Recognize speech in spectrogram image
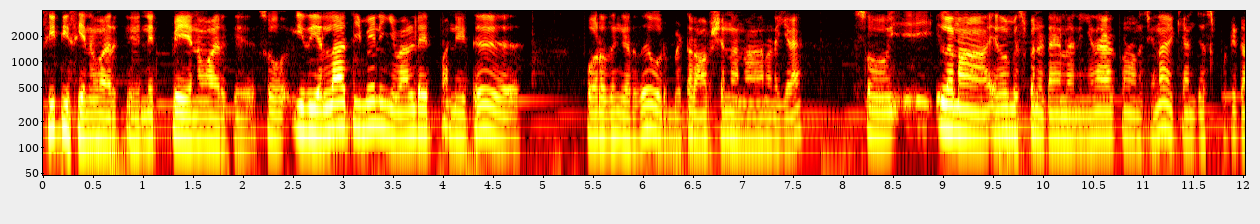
சிடிசி என்னவா இருக்குது நெட் பே என்னவா இருக்குது ஸோ இது எல்லாத்தையுமே நீங்கள் வேலிடேட் பண்ணிவிட்டு போகிறதுங்கிறது ஒரு பெட்டர் ஆப்ஷன் நான் நினைக்கிறேன். ஸோ இல்லை நான் ஏதோ மிஸ் பண்ணிட்டேன் இல்லை நீங்கள் எதாவது ஆட் பண்ண நினச்சிங்கன்னா I can just put it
